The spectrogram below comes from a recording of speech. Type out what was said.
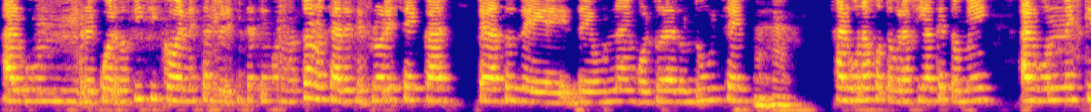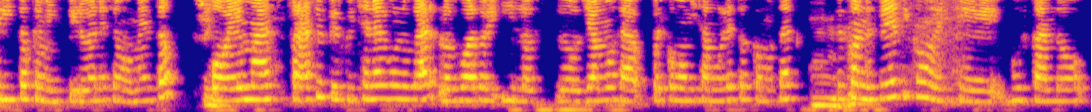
algún recuerdo físico. En esta libretita tengo un montón, o sea, desde flores secas, pedazos de, de una envoltura de un dulce, alguna fotografía que tomé, algún escrito que me inspiró en ese momento, poemas, frases que escuché en algún lugar, los guardo y, los, los llamo, o sea, pues como mis amuletos como tal. Entonces cuando estoy así como de que buscando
